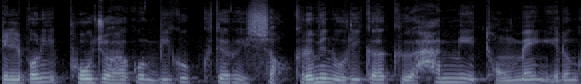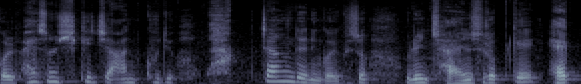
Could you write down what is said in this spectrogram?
일본이 보조하고 미국 그대로 있어. 그러면 우리가 그 한미 동맹 이런 걸 훼손시키지 않고 확 확장되는 거예요. 그래서 우리는 자연스럽게 핵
